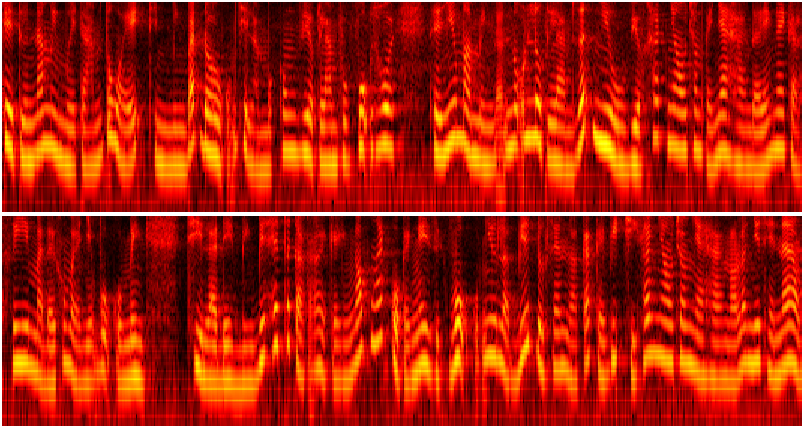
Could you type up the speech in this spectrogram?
kể từ năm mình 18 tuổi ấy, thì mình bắt đầu cũng chỉ là một công việc làm phục vụ thôi. Thế nhưng mà mình đã nỗ lực làm rất nhiều việc khác nhau trong cái nhà hàng đấy ngay cả khi mà đấy không phải là nhiệm vụ của mình. Chỉ là để mình biết hết tất cả các cái ngóc ngách của cái nghề dịch vụ cũng như là biết được xem là các cái vị trí khác nhau trong nhà hàng nó là như thế nào.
